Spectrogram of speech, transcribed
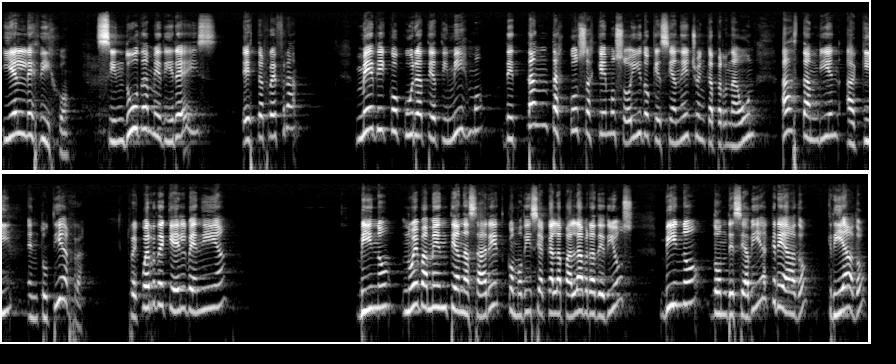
Y él les dijo, sin duda me diréis este refrán, médico, cúrate a ti mismo de tantas cosas que hemos oído que se han hecho en Capernaum, haz también aquí en tu tierra. Recuerde que él venía, vino nuevamente a Nazaret, como dice acá la palabra de Dios, vino donde se había creado, criado,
